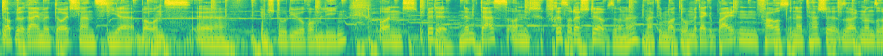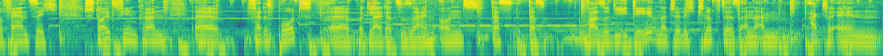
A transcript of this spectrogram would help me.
Doppelreime Deutschlands hier bei uns äh, im Studio rumliegen. Und bitte, nimm das und friss oder stirb, so, ne? Nach dem Motto, mit der geballten Faust in der Tasche sollten unsere Fans sich stolz fühlen können, äh, fettes Brot äh, Begleiter zu sein. Und das, das war so die Idee und natürlich knüpfte es an einem aktuellen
